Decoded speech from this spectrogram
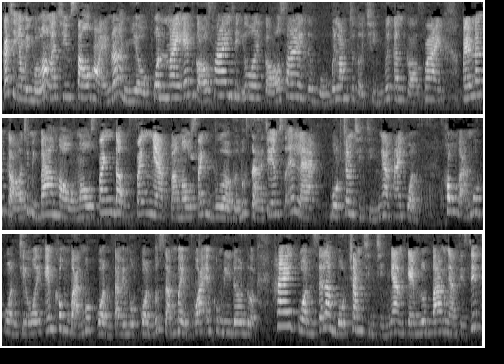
các chị nhà mình mới vào livestream sau hỏi em rất là nhiều. Quần này em có size chị ơi, có size từ 45 cho tới 90 cân có size. Và em đang có cho mình ba màu màu xanh đậm, xanh nhạt và màu xanh vừa. Với mức giá cho em sẽ là 199 ngàn hai quần không bán một quần chị ơi. Em không bán một quần tại vì một quần mức giá mềm quá em không đi đơn được. Hai quần sẽ là 199 ngàn kèm luôn 30 ngàn phí ship.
